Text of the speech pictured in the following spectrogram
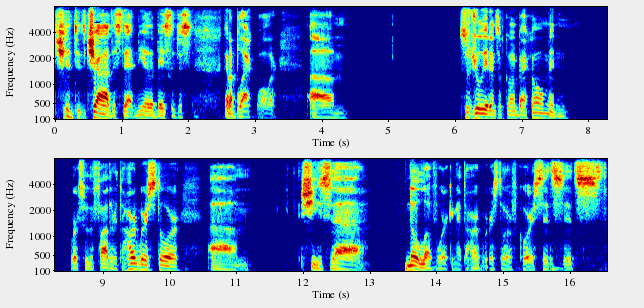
she didn't do the job, this, that, and the other. Basically, just got a blackball her. Um, so Juliet ends up going back home, and works with her father at the hardware store. Um, she's uh, no love working at the hardware store. Of course, it's it's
